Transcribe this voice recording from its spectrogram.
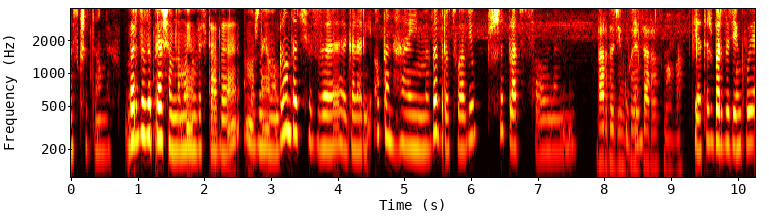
y, skrzywdzonych. Bardzo zapraszam na moją wystawę. Można ją oglądać w Galerii Oppenheim we Wrocławiu przy Placu Solnym. Bardzo dziękuję Dzień- za rozmowę. Ja też bardzo dziękuję.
